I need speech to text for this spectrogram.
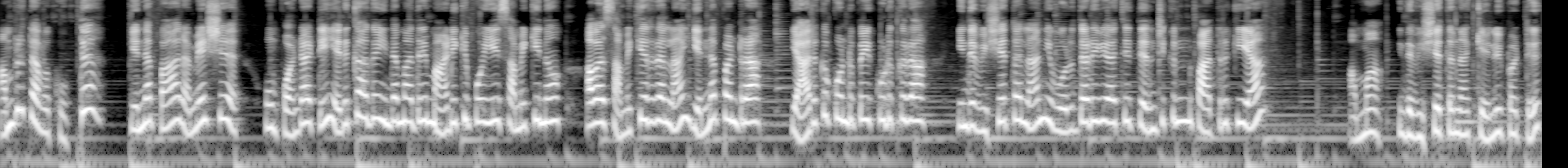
அமிர்தாவை கூப்பிட்டு என்னப்பா ரமேஷ் உன் பொண்டாட்டி எதுக்காக இந்த மாதிரி மாடிக்கு போய் சமைக்கணும்? அவ சமைக்கிறதெல்லாம் என்ன பண்றா? யாருக்கு கொண்டு போய் கொடுக்கறா? இந்த விஷயத்தெல்லாம் நீ ஒரு தடவையாச்சும் தெரிஞ்சுக்கணும்னு பாத்திருக்கியா அம்மா இந்த விஷயத்த நான் கேள்விப்பட்டு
